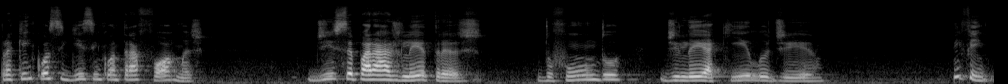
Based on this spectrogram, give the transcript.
para quem conseguisse encontrar formas de separar as letras do fundo, de ler aquilo, de. Enfim,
